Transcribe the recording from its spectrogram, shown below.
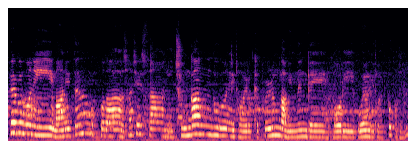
앞에 부분이 많이 뜨는 것보다 사실상 이 중간 부분이 더 이렇게 볼륨감 있는 게 머리 모양이 더 예쁘거든요.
